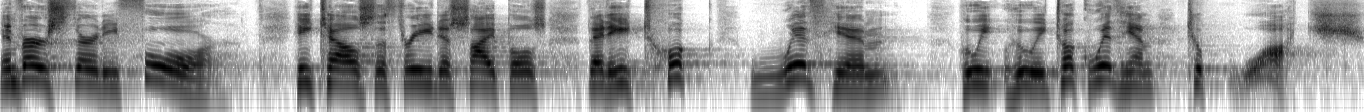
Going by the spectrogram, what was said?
In verse 34, he tells the three disciples that he took with him, who he, who he took with him to watch.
